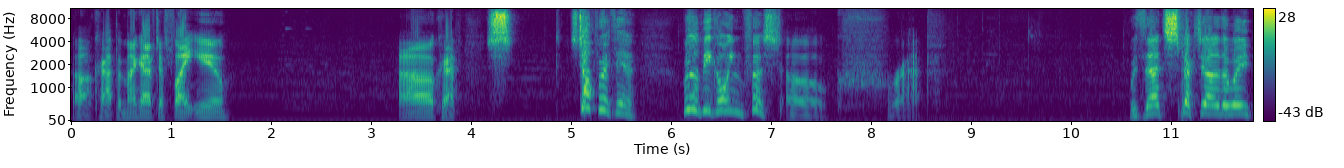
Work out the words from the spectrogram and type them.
Oh, crap. Am I gonna have to fight you? Oh, crap. S stop right there! We'll be going first! Oh, crap. With that Spectre out of the way,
